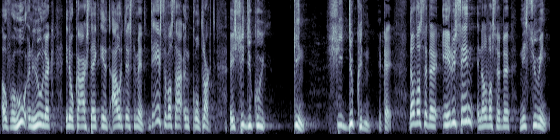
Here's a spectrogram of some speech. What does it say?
Over hoe een huwelijk in elkaar steekt in het Oude Testament. De eerste was daar een contract. Een shidukin. Shidukin. Oké. Dan was er de erusin en dan was er de nisuin.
